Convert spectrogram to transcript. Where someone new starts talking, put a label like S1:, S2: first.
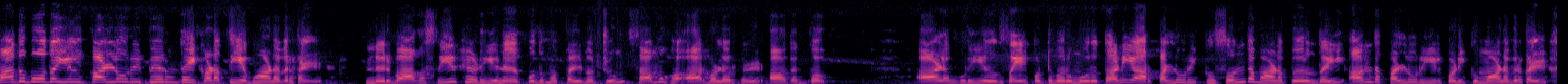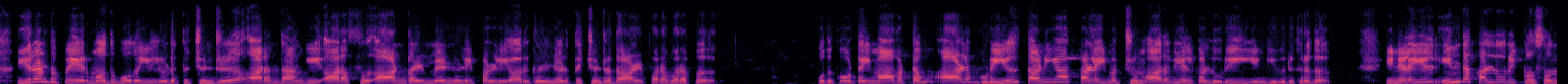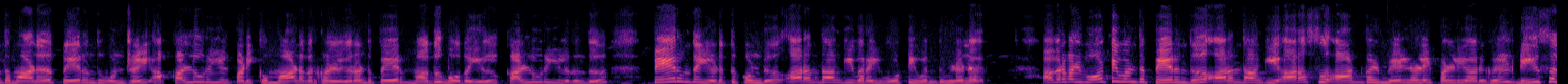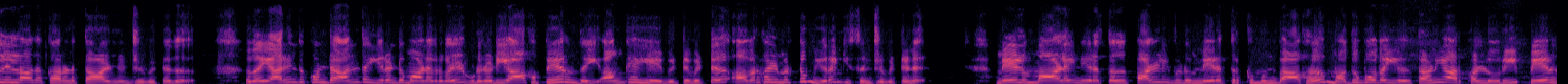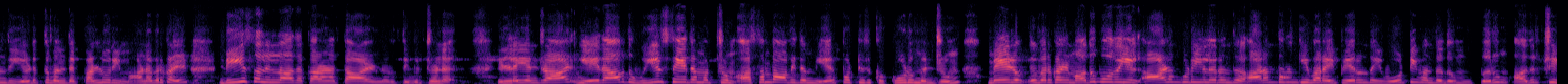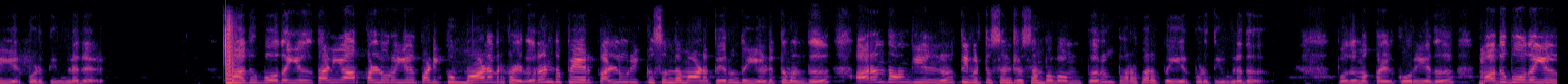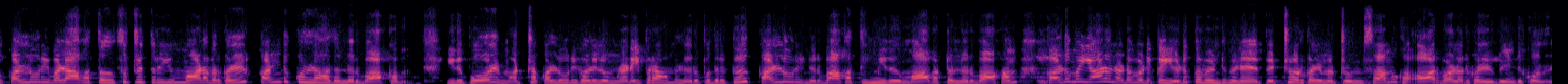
S1: மதுபோதையில் கல்லூரி பேருந்தை கடத்திய மாணவர்கள். நிர்வாக சீர்கேடு என பொதுமக்கள் மற்றும் சமூக ஆர்வலர்கள் ஆதங்கம். ஆலங்குடியில் செயல்பட்டு வரும் ஒரு தனியார் கல்லூரிக்கு சொந்தமான பேருந்தை அந்த கல்லூரியில் படிக்கும் மாணவர்கள் இரண்டு பேர் மதுபோதையில் எடுத்துச் சென்று அறந்தாங்கி அரசு ஆண்கள் மேல்நிலைப்பள்ளி அருகில் நிறுத்திச் சென்றதால் பரபரப்பு. புதுக்கோட்டை மாவட்டம் ஆலங்குடியில் தனியார் கலை மற்றும் அறிவியல் கல்லூரி இயங்கி வருகிறது. இந்நிலையில் இந்த கல்லூரிக்கு சொந்தமான பேருந்து ஒன்றை அக்கல்லூரியில் படிக்கும் மாணவர்கள் இரண்டு பேர் மது போதையில் கல்லூரியிலிருந்து பேருந்தை எடுத்துக்கொண்டு அறந்தாங்கி வரை ஓட்டி வந்துள்ளனர். அவர்கள் ஓட்டி வந்த பேருந்து அறந்தாங்கி அரசு ஆண்கள் மேல்நிலைப்பள்ளி அருகில் டீசல் இல்லாத காரணத்தால் நின்றுவிட்டது. இதை அறிந்து கொண்ட அந்த இரண்டு மாணவர்கள் உடனடியாக பேருந்தை அங்கேயே விட்டுவிட்டு அவர்கள் மட்டும் இறங்கி சென்று விட்டனர். மேலும் மாலை நேரத்தில் பள்ளி விடும் நேரத்திற்கு முன்பாக மதுபோதையில் தனியார் கல்லூரி பேருந்து எடுத்து வந்த கல்லூரி மாணவர்கள் டீசல் இல்லாத காரணத்தால் நிறுத்திவிட்டனர். இல்லையென்றால் ஏதாவது உயிர் சேதம் மற்றும் அசம்பாவிதம் ஏற்பட்டிருக்க கூடும் என்றும் மேலும் இவர்கள் மதுபோதையில் ஆலங்குடியிலிருந்து அறந்தாங்கி வரை பேருந்தை ஓட்டி வந்ததும் பெரும் அதிர்ச்சியை ஏற்படுத்தியுள்ளது. மது போதையில் தனியார் கல்லூரியில் படிக்கும் மாணவர்கள் இரண்டு பேர் கல்லூரிக்கு சொந்தமான பேருந்தை எடுத்து வந்து அறந்தாங்கியில் நிறுத்திவிட்டு சென்ற சம்பவம் பெரும் பரபரப்பை ஏற்படுத்தியுள்ளது. பொதுமக்கள் கூறியது மது போதையில் கல்லூரி வளாகத்தில் சுற்றித் திரியும் மாணவர்கள் கண்டு கொள்ளாத நிர்வாகம். இதுபோல் மற்ற கல்லூரிகளிலும் நடைபெறாமல் இருப்பதற்கு கல்லூரி நிர்வாகத்தின் மீது மாவட்ட நிர்வாகம் கடுமையான நடவடிக்கை எடுக்க வேண்டும் என பெற்றோர்கள் மற்றும் சமூக ஆர்வலர்கள் வேண்டுகோள்.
